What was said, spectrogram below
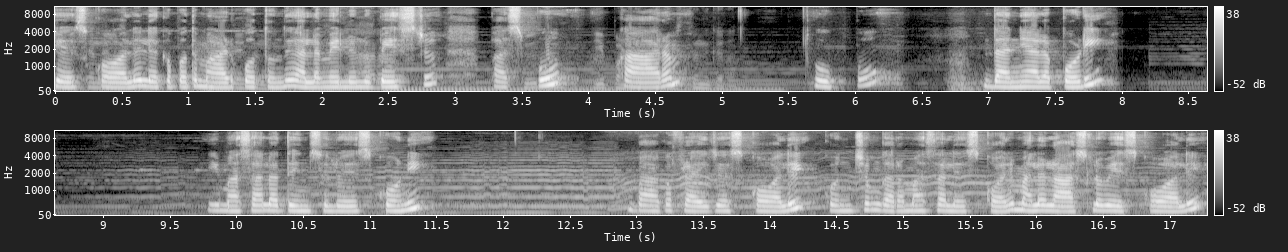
చేసుకోవాలి లేకపోతే మాడిపోతుంది. అల్లం వెల్లుల్లి పేస్ట్ పసుపు కారం ఉప్పు ధనియాల పొడి ఈ మసాలా దినుసులు వేసుకొని బాగా ఫ్రై చేసుకోవాలి. కొంచెం గరం మసాలా వేసుకోవాలి. మళ్ళీ లాస్ట్లో వేసుకోవాలి.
